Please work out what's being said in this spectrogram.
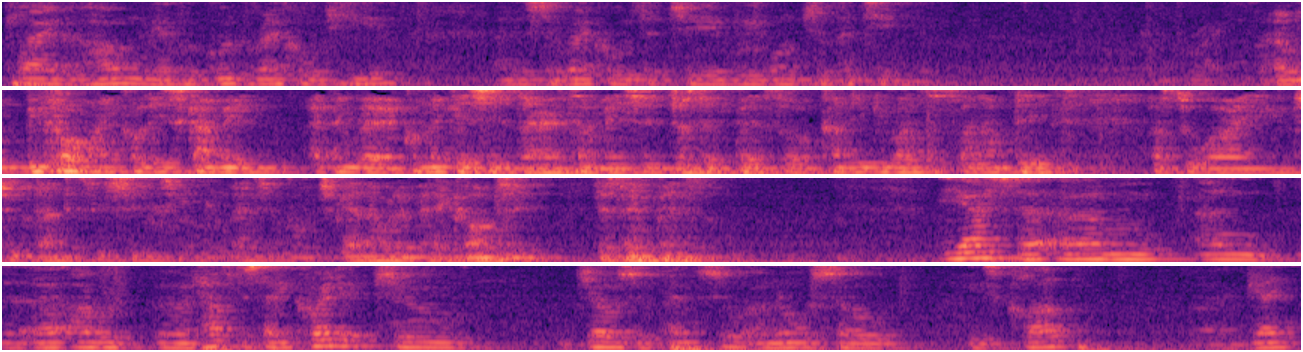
playing at home, we have a good record here, and it's a record that we want to continue. Um, before my colleagues come in, I think the communications director mentioned Joseph Paintsil. Can you give us an update as to why you took that decision to let him go together with the medical team, Joseph Paintsil? Yes, uh, um, and uh, I would, would have to say credit to Joseph Paintsil and also his club, uh, Genk,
